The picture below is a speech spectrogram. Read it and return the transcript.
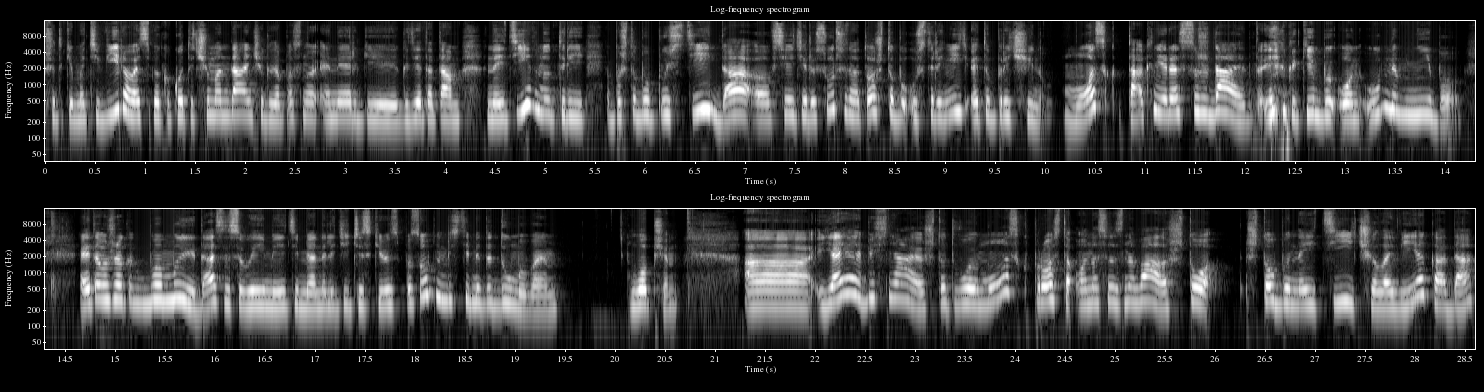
все-таки мотивировать себя, какой-то чемоданчик запасной энергии где-то там найти внутри, чтобы пустить, да, э, все эти ресурсы на то, чтобы устранить эту причину. Мозг так не рассуждает, каким бы он умным ни был. Это уже как бы мы, да, со своими этими аналитическими способностями додумываем. В общем, а, я ей объясняю, что твой мозг просто он осознавал, что чтобы найти человека, да,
